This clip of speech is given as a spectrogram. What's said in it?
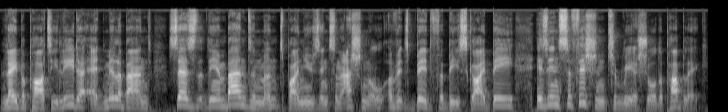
Labour Party leader Ed Miliband says that the abandonment by News International of its bid for B Sky B is insufficient to reassure the public.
